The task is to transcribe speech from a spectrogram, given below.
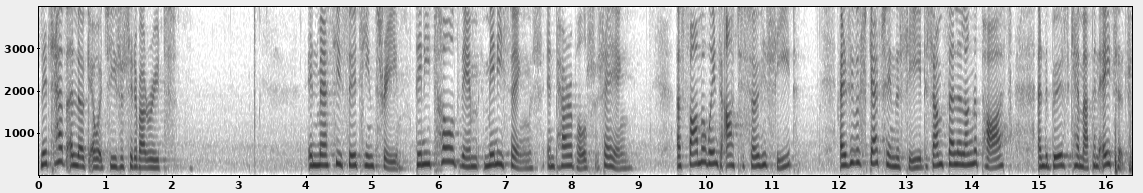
Let's have a look at what Jesus said about roots in Matthew 13:3. Then he told them many things in parables, saying, A farmer went out to sow his seed. As he was scattering the seed, some fell along the path, and the birds came up and ate it.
